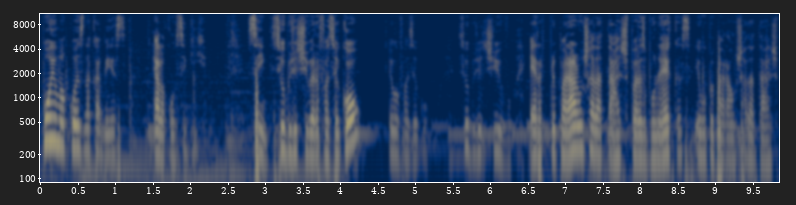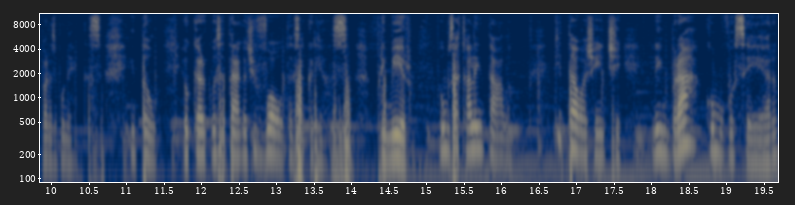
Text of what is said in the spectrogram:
põe uma coisa na cabeça, ela conseguir. Sim, se o objetivo era fazer gol, eu vou fazer gol. Se o objetivo era preparar um chá da tarde para as bonecas, eu vou preparar um chá da tarde para as bonecas. Então, eu quero que você traga de volta essa criança. Primeiro, vamos acalentá-la. Que tal a gente lembrar como você era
